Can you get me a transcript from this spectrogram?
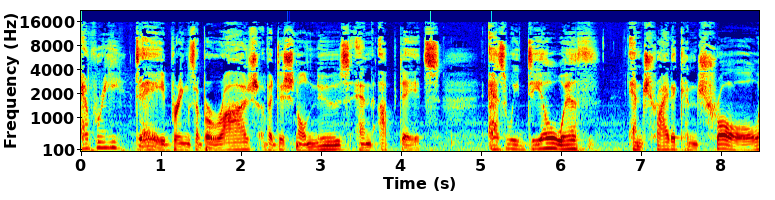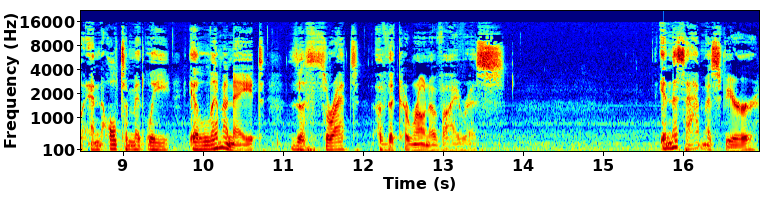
every day brings a barrage of additional news and updates as we deal with and try to control and ultimately eliminate the threat of the coronavirus. In this atmosphere,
